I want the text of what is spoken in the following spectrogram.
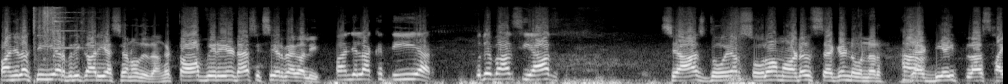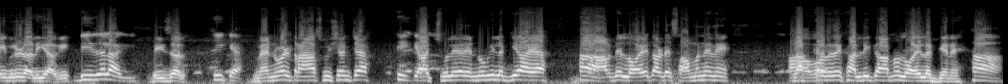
5 ਲੱਖ 30 ਹਜ਼ਾਰ ਰੁਪਏ ਦੀ ਕਾਰ ਐਸਐਨ ਉਹ ਦੇ ਦਾਂਗੇ। ਟਾਪ ਵੇਰੀਐਂਟ ਹੈ 6 ਇਅਰ ਬੈਗ ਵਾਲੀ। 5 ਲੱਖ 30 ਹਜ਼ਾਰ। ਉਹਦੇ ਬਾਅਦ Ciaz Ciaz 2016 model second owner ਹਾਂ। ZDI ਪਲੱਸ ਹਾਈਬ੍ਰਿਡ ਵਾਲੀ ਆ ਗਈ। ਡੀਜ਼ਲ ਆ ਗਈ। ਡੀਜ਼ਲ ਠੀਕ ਹੈ। ਮੈਨੂਅਲ ਟਰਾਂਸਮਿਸ਼ਨ ਚ ਠੀਕ ਹੈ। ਟੱਚ ਪਲੇਅਰ ਇਹਨੂੰ ਵੀ ਲੱਗਿਆ ਹੋਇਆ। ਹਾਂ। ਕਾਰ ਦੇ ਲੋਏ ਤੁਹਾਡੇ ਸਾਹਮਣੇ ਨੇ। ਲੱਖ। ਰੁਪਏ ਦੇ ਖਾਲੀ ਕਾਰ ਨੂੰ ਲੋਏ ਲੱਗੇ ਨੇ। ਹਾਂ।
